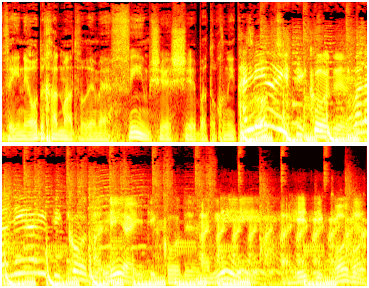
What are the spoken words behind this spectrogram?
והנה עוד אחד מהדברים היפים שיש אה, בתוכנית הזאת. אני הייתי קודם, אבל אני הייתי קודם. אני הייתי קודם. אני הייתי קודם.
